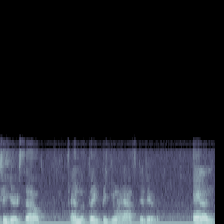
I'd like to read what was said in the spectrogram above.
to yourself, and the things that you have to do. And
